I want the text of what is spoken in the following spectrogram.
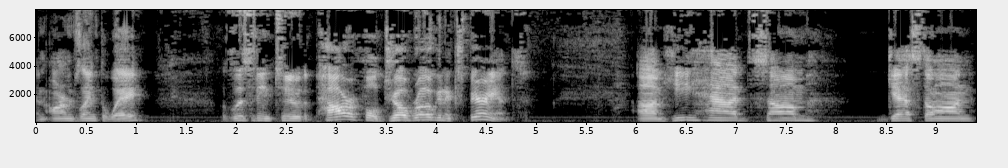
an arm's length away. I was listening to the powerful Joe Rogan experience. Um, he had some guest on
